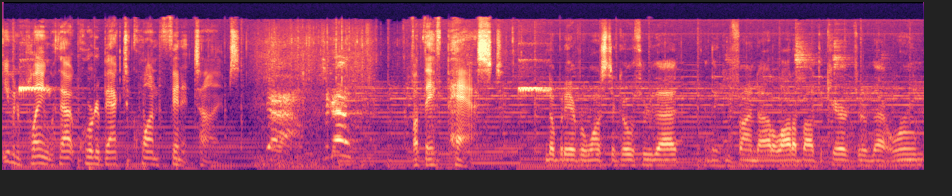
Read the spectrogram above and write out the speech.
even playing without quarterback Dequan Finn at times. But they've passed. Nobody ever wants to go through that. I think you find out a lot about the character of that room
